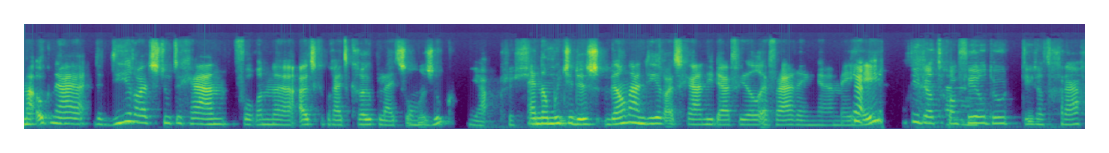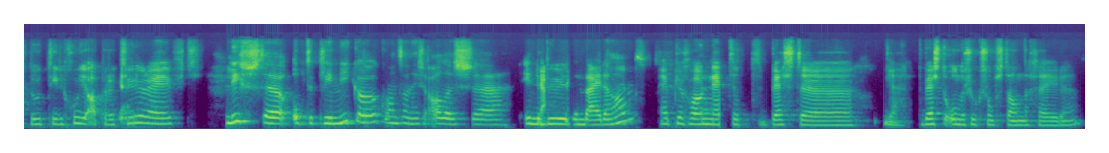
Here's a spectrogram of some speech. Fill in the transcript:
maar ook naar de dierarts toe te gaan voor een uitgebreid kreupelheidsonderzoek. Ja, precies. En dan moet je dus wel naar een dierarts gaan die daar veel ervaring mee ja. heeft. Die dat gewoon veel doet, die dat graag doet, die de goede apparatuur heeft. Liefst uh, op de kliniek ook, want dan is alles uh, in de ja. buurt en bij de hand. Heb je gewoon net het beste, ja, de beste onderzoeksomstandigheden.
